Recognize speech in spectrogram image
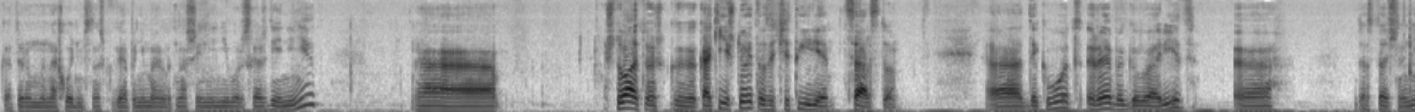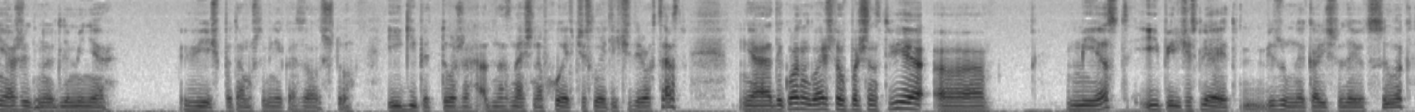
в котором мы находимся, насколько я понимаю, в отношении него расхождений нет. А, что, какие, что это за четыре царства? А, так вот, Рэбе говорит а, достаточно неожиданную для меня вещь, потому что мне казалось, что Египет тоже однозначно входит в число этих четырех царств. Вот, он говорит, что в большинстве а, мест и перечисляет безумное количество, дает ссылок.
